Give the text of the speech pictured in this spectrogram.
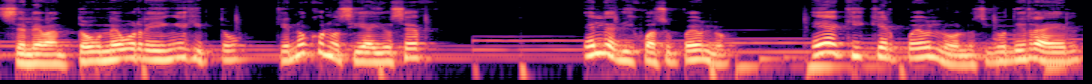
se levantó un nuevo rey en Egipto que no conocía a Joseph. Él le dijo a su pueblo, He aquí que el pueblo, los hijos de Israel,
